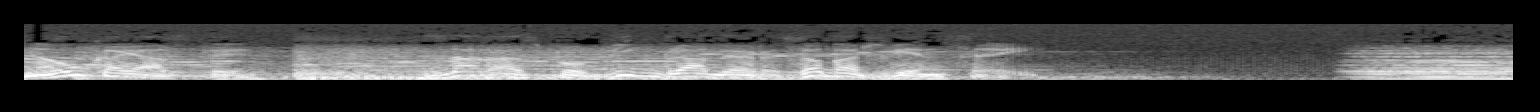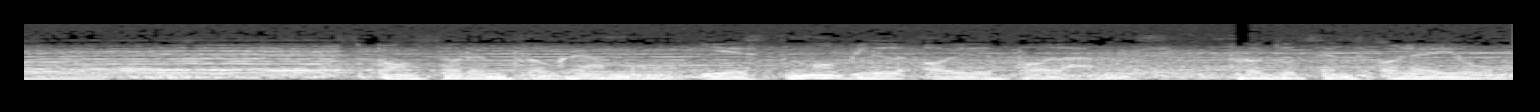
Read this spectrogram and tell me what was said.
Nauka jazdy. Zaraz po Big Brother zobacz więcej. Sponsorem programu jest Mobil Oil Poland, producent oleju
